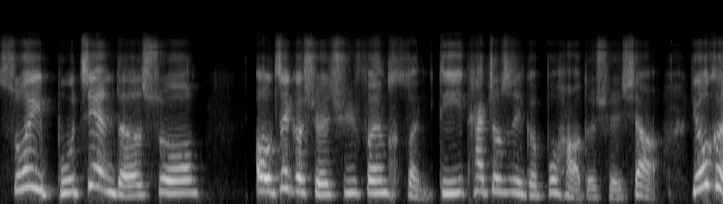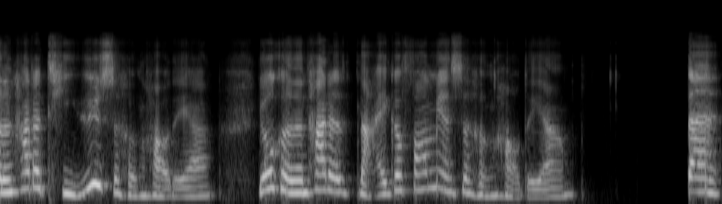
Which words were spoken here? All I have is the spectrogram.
所以不见得说哦这个学区分很低，它就是一个不好的学校，有可能他的体育是很好的呀，有可能他的哪一个方面是很好的呀。但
